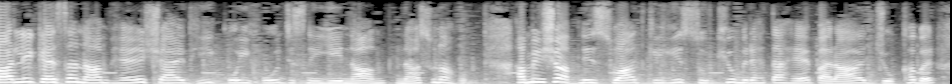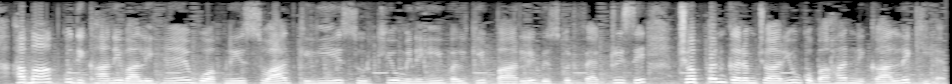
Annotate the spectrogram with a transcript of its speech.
पार्ले कैसा नाम है? शायद ही कोई हो जिसने ये नाम ना सुना हो। हमेशा अपने स्वाद के लिए सुर्खियों में रहता है, पर आज जो खबर हम आपको दिखाने वाले हैं, वो अपने स्वाद के लिए सुर्खियों में नहीं, बल्कि पार्ले बिस्कुट फैक्ट्री से छप्पन कर्मचारियों को बाहर निकालने की है।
